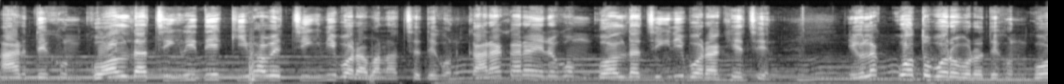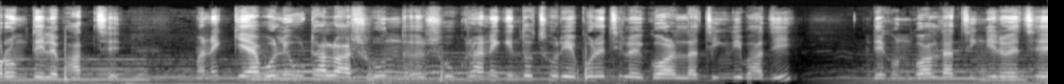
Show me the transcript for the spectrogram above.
আর দেখুন, গলদা চিংড়ি দিয়ে কীভাবে চিংড়ি বড়া বানাচ্ছে। দেখুন, কারা কারা এরকম গলদা চিংড়ি বড়া খেয়েছেন? এগুলা কত বড় বড়, দেখুন, গরম তেলে ভাজছে। মানে কেবলই উঠালো আর সুঘ্রাণে কিন্তু ছড়িয়ে পড়েছিল ওই গলদা চিংড়ি ভাজি। দেখুন, গলদা চিংড়ি রয়েছে,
